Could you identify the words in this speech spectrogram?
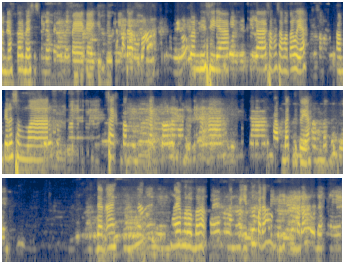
mendaftar basis mendaftar BP kayak gitu. Taruhlah kondisi yang kita sama-sama tahu ya, hampir semua sektor sektor pekerjaan hambat gitu ya. Hambat gitu ya dan akhirnya saya merubah mati itu padahal padahal udah kayak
